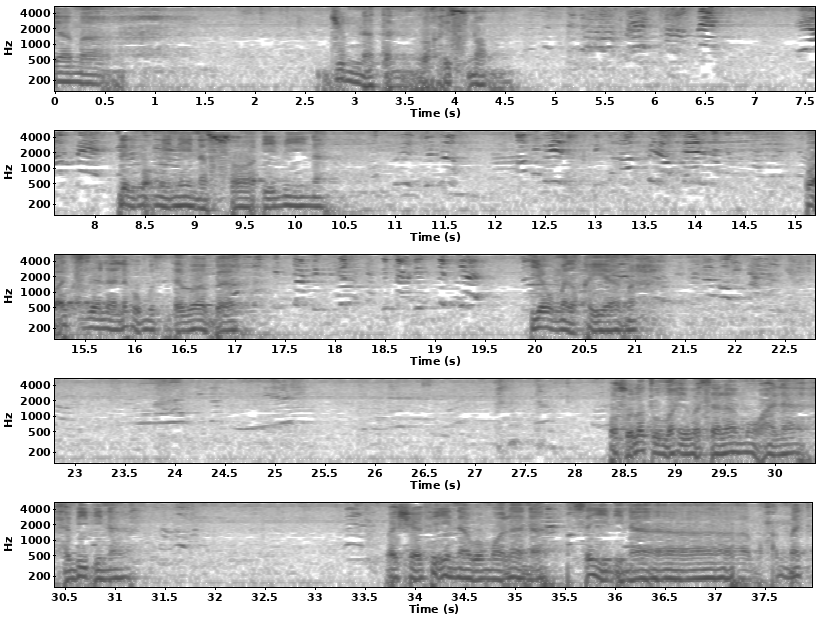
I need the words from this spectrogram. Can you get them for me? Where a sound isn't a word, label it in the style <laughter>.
القيام جنة وحصنا للمؤمنين الصائمين. وأجزل لهم الثواب يوم القيامة. وصلاة الله وسلامه على حبيبنا وشافئنا ومولانا سيدنا محمد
